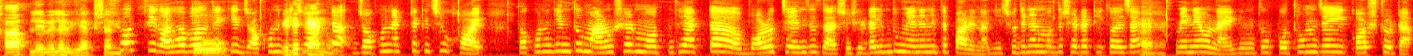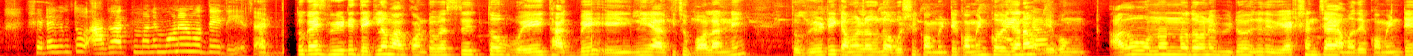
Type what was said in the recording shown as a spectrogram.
খারাপ লেভেলের রিয়াকশন সত্যি কথা বলতে কি যখন এটা কিছু কেন? একটা যখন একটা কিছু হয় তখন কিন্তু মানুষের মধ্যে একটা বড় চেঞ্জেস আসে সেটা কিন্তু মেনে নিতে পারে না। কিছুদিনের মধ্যে সেটা ঠিক হয়ে যায় হ্যাঁ। মেনেও নেয় কিন্তু প্রথম যেই কষ্টটা সেটা কিন্তু আঘাত মানে মনের মধ্যেই দিয়ে যায়। তো গাইজ ভিডিওটি দেখলাম আর কন্ট্রোভার্সি তো হয়েই থাকবে এই নিয়ে আর কিছু বলার নেই। তো ভিডিওটি কেমন লাগল অবশ্যই কমেন্টে কমেন্ট করে জানাও এবং আরও অন্য অন্য ধরনের ভিডিও যদি রিয়াকশান চাই আমাদের কমেন্টে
